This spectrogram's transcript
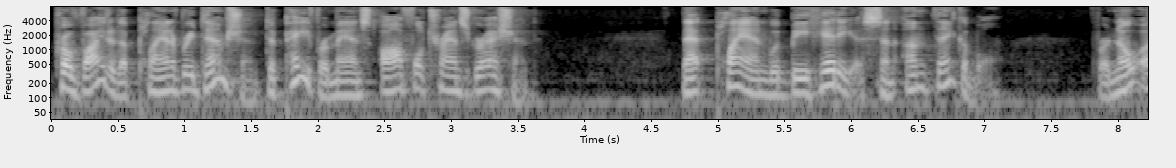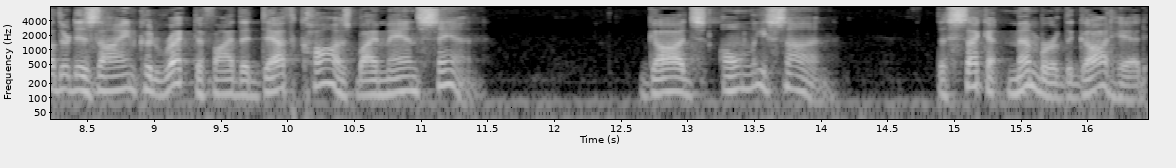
provided a plan of redemption to pay for man's awful transgression. That plan would be hideous and unthinkable, for no other design could rectify the death caused by man's sin. God's only Son, the second member of the Godhead,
